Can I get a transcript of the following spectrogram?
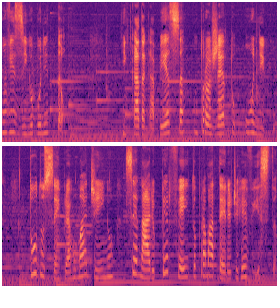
um vizinho bonitão. Em cada cabeça, um projeto único, tudo sempre arrumadinho, cenário perfeito para matéria de revista.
